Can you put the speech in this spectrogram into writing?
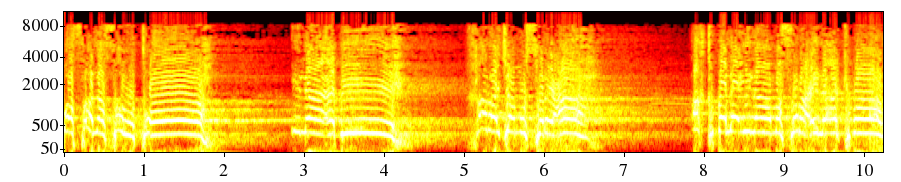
وصل صوته إلى أبيه. خرج مسرعا. أقبل إلى مصرع الأكبر.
